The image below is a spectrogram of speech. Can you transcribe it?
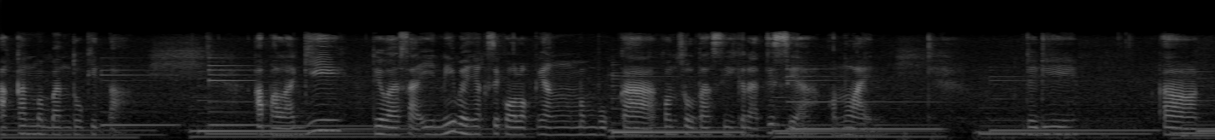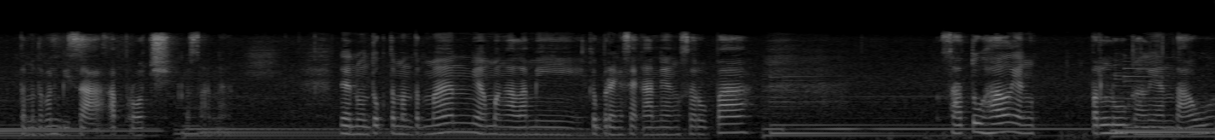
akan membantu kita. Apalagi dewasa ini banyak psikolog yang membuka konsultasi gratis ya online. Jadi uh, teman-teman bisa approach ke sana. Dan untuk teman-teman yang mengalami kebrengsekan yang serupa, satu hal yang perlu kalian tahu,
